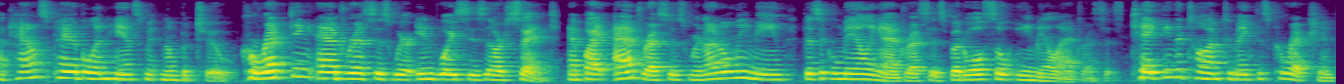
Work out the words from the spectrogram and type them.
Accounts payable enhancement number two correcting addresses where invoices are sent. And by addresses, we not only mean physical mailing addresses, but also email addresses. Taking the time to make this correction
